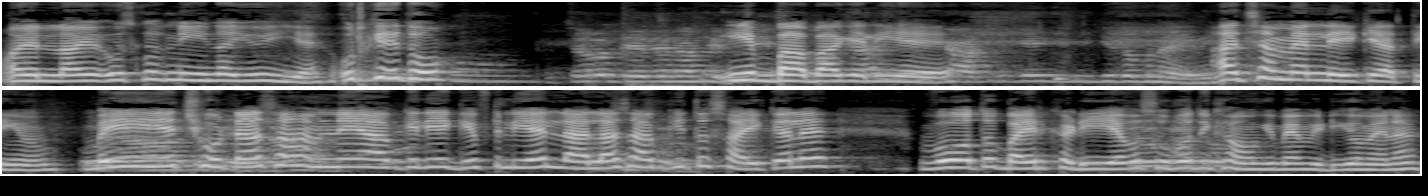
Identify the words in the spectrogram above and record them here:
और अल्लाह उसको नींद आई हुई है। उठ के दो। चलो ये बाबा के लिए तो अच्छा मैं लेके आती हूँ। भाई ये छोटा सा हमने आपके लिए गिफ्ट लिया है। लाला साहब की तो साइकिल है। वो तो बाहर खड़ी है। वो सुबह दिखाऊँगी मैं वीडियो में ना।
